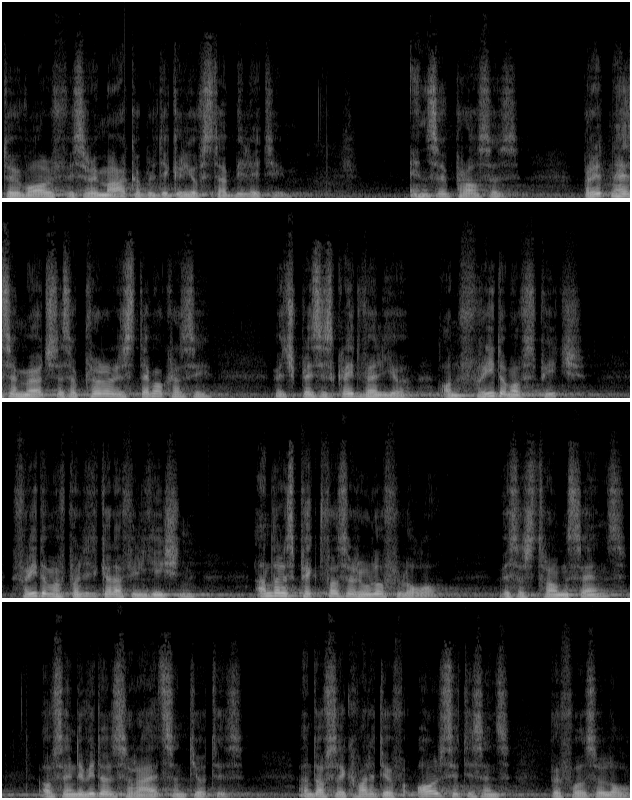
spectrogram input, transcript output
to evolve with a remarkable degree of stability. In the process, Britain has emerged as a pluralist democracy which places great value on freedom of speech, freedom of political affiliation, and respect for the rule of law, with a strong sense of the individual's rights and duties and of the equality of all citizens before the law.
